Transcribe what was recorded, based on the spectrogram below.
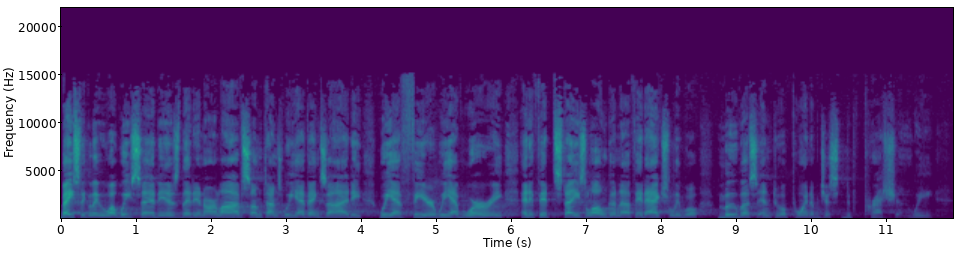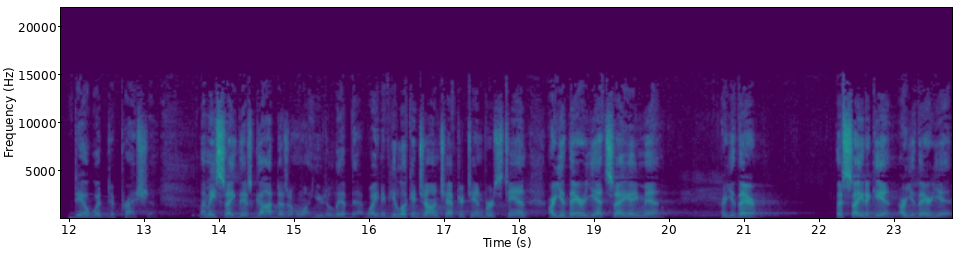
Basically, what we said is that in our lives, sometimes we have anxiety, we have fear, we have worry, and if it stays long enough, it actually will move us into a point of just depression. We deal with depression. Let me say this God doesn't want you to live that way. And if you look at John chapter 10, verse 10, are you there yet? Say amen. Are you there? Let's say it again. Are you there yet?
